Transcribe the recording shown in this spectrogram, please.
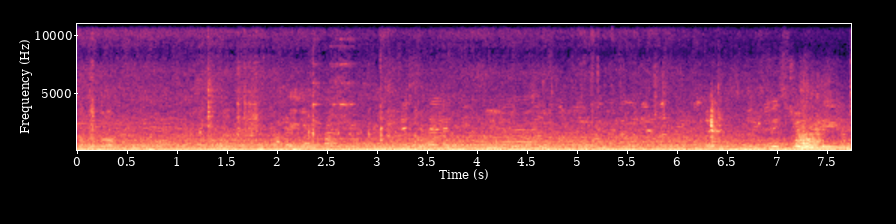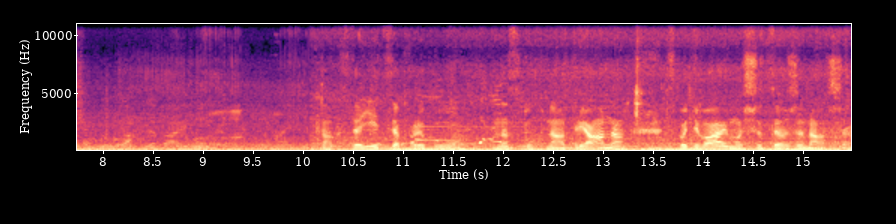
до Дубровника. Так, здається, прибула наступна Адріана. Сподіваємось, що це вже наше.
